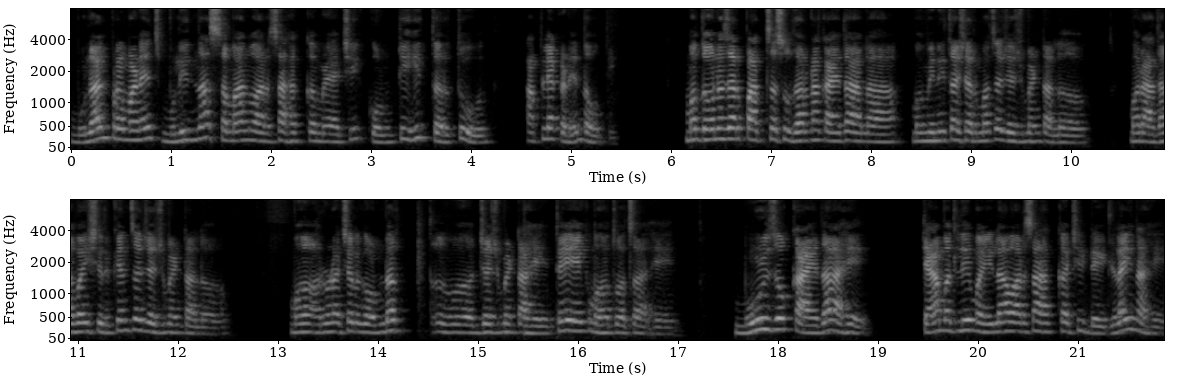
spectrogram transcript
मुलांप्रमाणेच मुलींना समान वारसा हक्क मिळायची कोणतीही तरतूद आपल्याकडे नव्हती. मग दोन हजार पाचचा सुधारणा कायदा आला मग विनिता शर्माचं जजमेंट आलं मग राधाबाई शिर्केंचं जजमेंट आलं मग अरुणाचल गौंडर जजमेंट आहे ते एक महत्वाचं आहे. मूळ जो कायदा आहे त्यामधली महिला वारसा हक्काची डेडलाईन आहे.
